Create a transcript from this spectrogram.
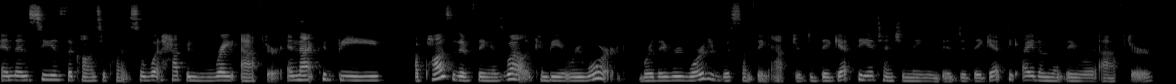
And then C is the consequence. So what happened right after? And that could be a positive thing as well. It can be a reward. Were they rewarded with something after? Did they get the attention they needed? Did they get the item that they were after?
